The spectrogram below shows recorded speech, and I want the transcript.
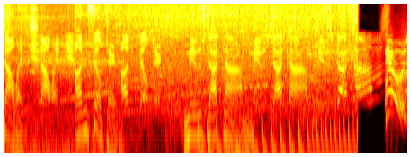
Knowledge. Knowledge. Unfiltered. Unfiltered. News.com. News.com. News.com. News.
